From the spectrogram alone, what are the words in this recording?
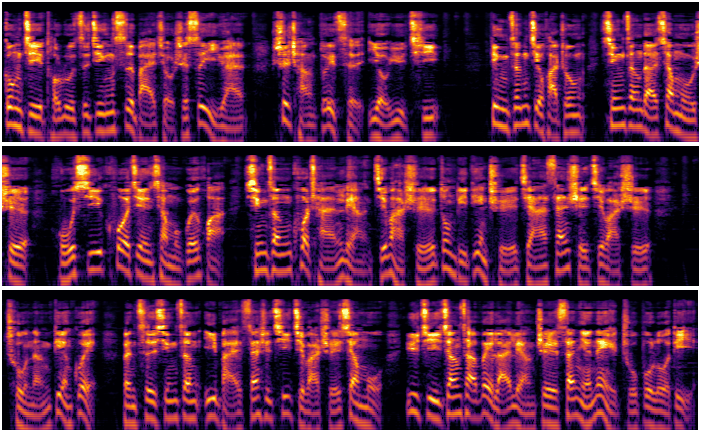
共计投入资金四百九十四亿元，市场对此已有预期。定增计划中新增的项目是湖西扩建项目规划，新增扩产两吉瓦时动力电池加三十吉瓦时。储能电柜本次新增一百三十七吉瓦时项目，预计将在未来两至三年内逐步落地。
